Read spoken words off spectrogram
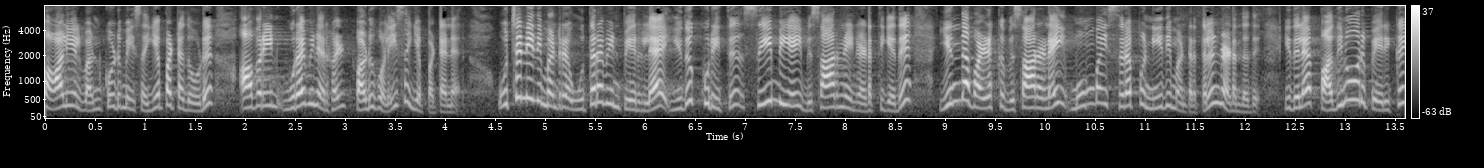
பாலியல் வன்கொடுமை செய்யப்பட்டதோடு அவரின் உறவினர்கள் படுகொலை செய்யப்பட்டனர். உச்சநீதிமன்ற உத்தரவின் பேரில் இது குறித்து சிபிஐ விசாரணை நடத்தியது. இந்த வழக்கு விசாரணை மும்பை சிறப்பு நீதிமன்றத்தில் நடந்தது. இதில் பதினோரு பேருக்கு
